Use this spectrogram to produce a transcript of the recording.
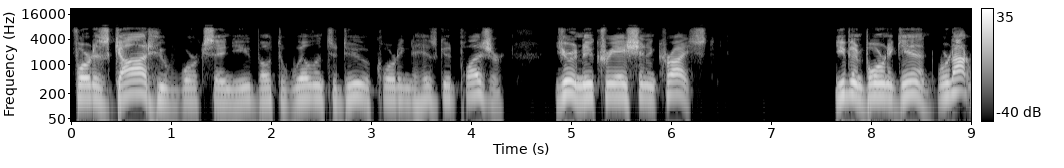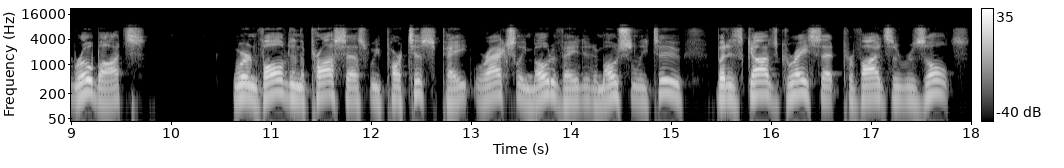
for it is God who works in you both to will and to do according to his good pleasure. You're a new creation in Christ. You've been born again. We're not robots. We're involved in the process. We participate. We're actually motivated emotionally too, but it's God's grace that provides the results.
